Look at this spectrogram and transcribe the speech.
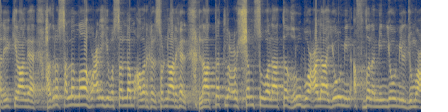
அறிவிக்கிறாங்க. ஹதரத் சல்லல்லாஹு அலைஹி வசல்லம் அவர்கள் சொன்னார்கள் லா தத்லு ஷம்சு வலா தக்ருபு அலா யோமின் அஃதல மின் யோமில் ஜுமா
